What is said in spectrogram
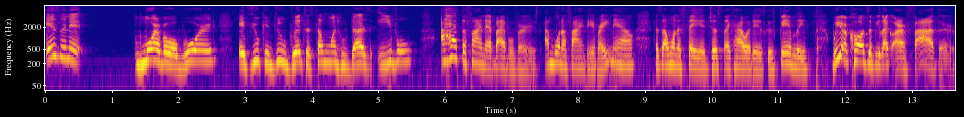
isn't it more of a reward if you can do good to someone who does evil? I have to find that bible verse. I'm going to find it right now because i want to say it just like how it is. Because family we are called to be like our father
